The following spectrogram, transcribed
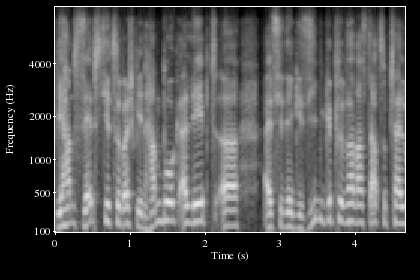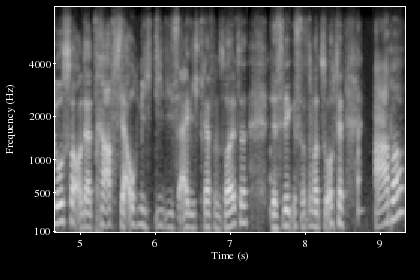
Wir haben es selbst hier zum Beispiel in Hamburg erlebt, äh, als hier der G7-Gipfel war, was da zum Teil los war. Und da traf es ja auch nicht die, die es eigentlich treffen sollte. Deswegen ist das immer zu urteilen. Aber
